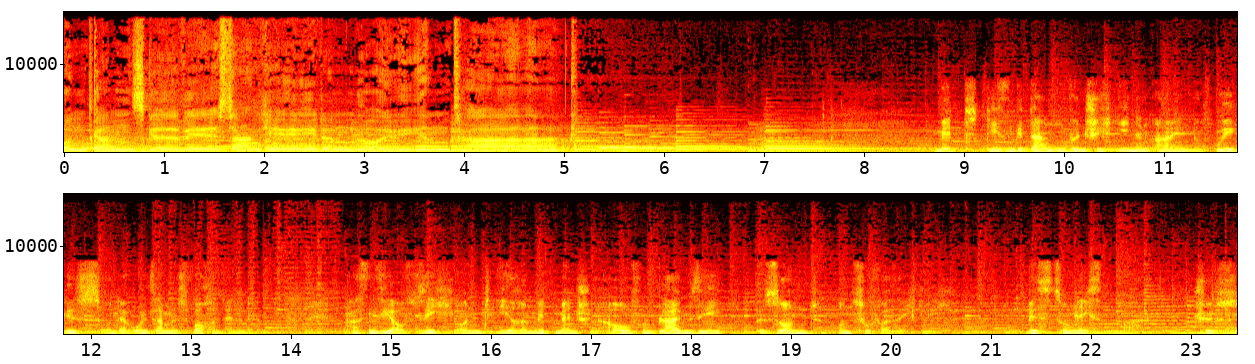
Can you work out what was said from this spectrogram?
und ganz gewiss an jedem neuen Tag. Mit diesen Gedanken wünsche ich Ihnen ein ruhiges und erholsames Wochenende. Passen Sie auf sich und Ihre Mitmenschen auf und bleiben Sie gesund und zuversichtlich. Bis zum nächsten Mal. Tschüss.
